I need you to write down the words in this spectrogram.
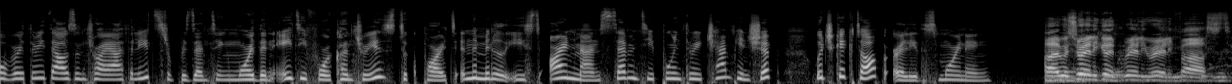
Over 3,000 triathletes representing more than 84 countries took part in the Middle East Ironman 70.3 Championship, which kicked off early this morning. Uh, it was really good, really, really fast.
